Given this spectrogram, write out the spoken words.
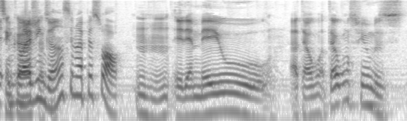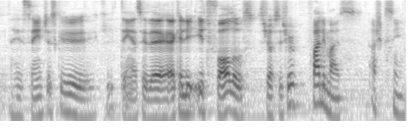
Se não encaixa, é vingança e não é pessoal. Uhum. Ele é meio. Até, até alguns filmes recentes que, que tem essa ideia. É aquele It Follows, você já assistiu? Fale mais. Acho que sim.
